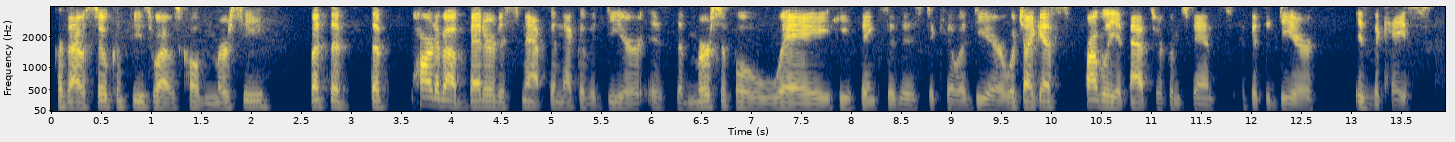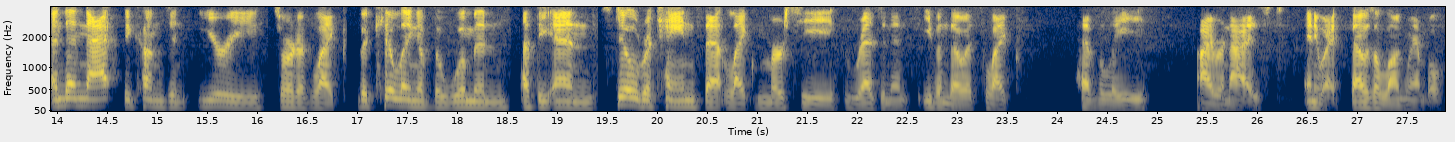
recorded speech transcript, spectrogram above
because i was so confused why it was called mercy. But the the part about better to snap the neck of a deer is the merciful way he thinks it is to kill a deer, which I guess probably in that circumstance, if it's a deer, is the case. And then that becomes an eerie sort of like the killing of the woman at the end still retains that like mercy resonance, even though it's like heavily ironized. Anyway, that was a long ramble.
